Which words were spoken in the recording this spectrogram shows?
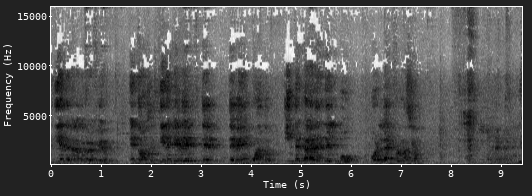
¿Entienden a lo que me refiero? Entonces, tienen que de, vez en cuando intercalar el del por la información el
